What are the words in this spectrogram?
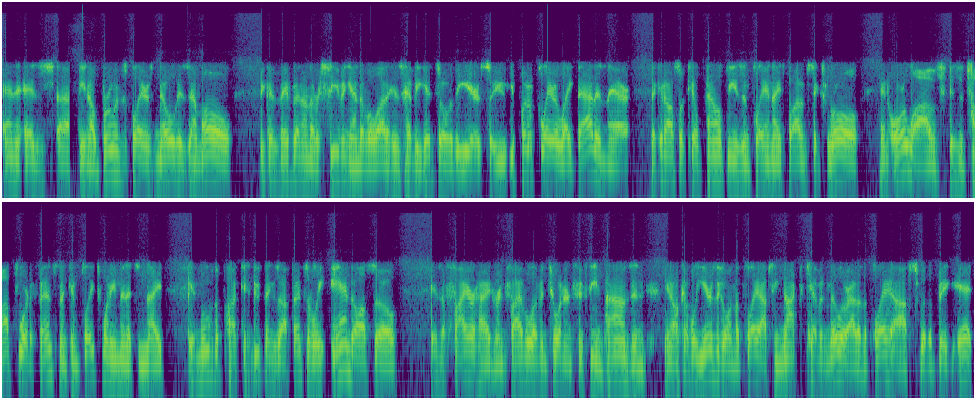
And as uh, you know, Bruins players know his mo because they've been on the receiving end of a lot of his heavy hits over the years. So you, you put a player like that in there that can also kill penalties and play a nice bottom six role. And Orlov is a top four defenseman, can play 20 minutes a night, can move the puck, can do things offensively, and also is a fire hydrant, 5'11", 215 pounds. And, you know, a couple of years ago in the playoffs, he knocked Kevan Miller out of the playoffs with a big hit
